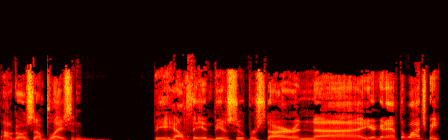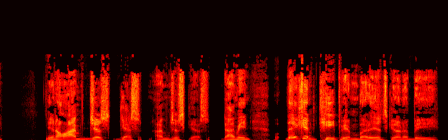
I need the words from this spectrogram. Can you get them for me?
I'll go someplace and be healthy and be a superstar, and uh, you're to have to watch me. You know, I'm just guessing. I'm just guessing. I mean, they can keep him, but it's to be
